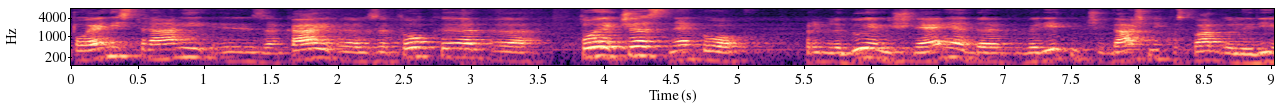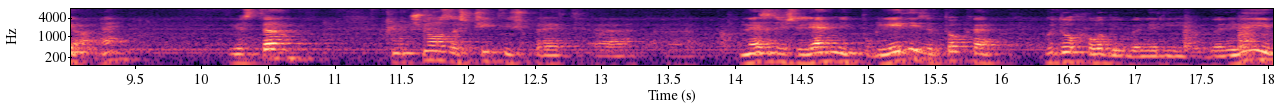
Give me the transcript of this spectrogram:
po eni strani, eh, zakaj? Eh, zato, ker eh, to je čas, ne, ko prevladuje mišljenje, da verjetno, če daš neko stvar galerijo, ne, jo s tem močno zaščitiš pred eh, nezaželjenimi pogledi, zato ker kdo hodi v galeriji. V galeriji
